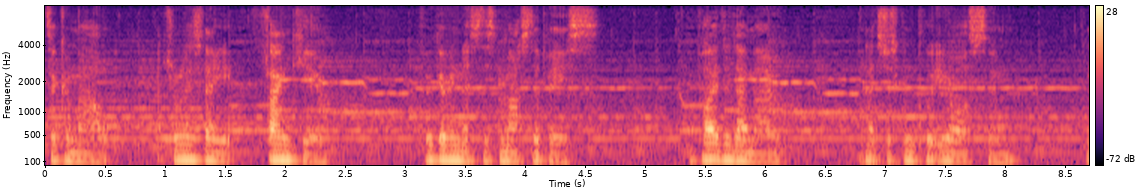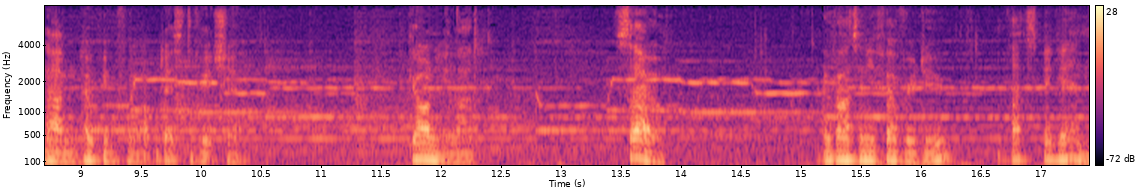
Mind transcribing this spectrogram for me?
to come out. I just want to say thank you for giving us this masterpiece. I played the demo, and it's just completely awesome, and I'm hoping for updates in the future. Go on, you lad. So, without any further ado, let's begin.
